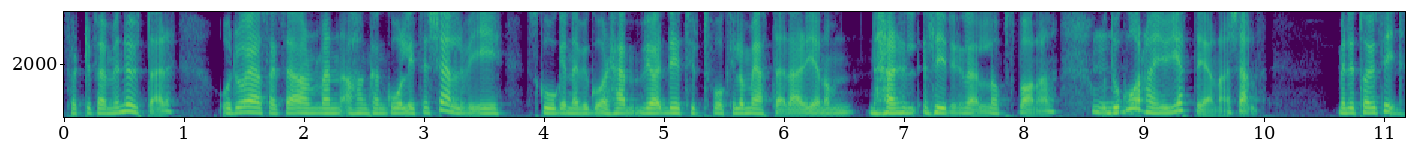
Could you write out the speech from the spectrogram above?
45 minuter. Och då har jag sagt så här, men han kan gå lite själv i skogen när vi går hem. Vi har, det är typ två kilometer där genom den här Lidingöloppsbanan. Och då går han ju jättegärna själv. Men det tar ju tid.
